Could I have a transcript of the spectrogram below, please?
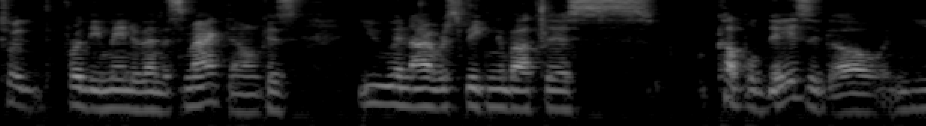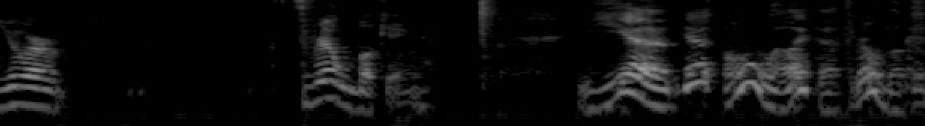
to, for the main event of SmackDown because you and I were speaking about this a couple days ago, and your thrill booking. Yeah, yeah. Oh, I like that thrill booking.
